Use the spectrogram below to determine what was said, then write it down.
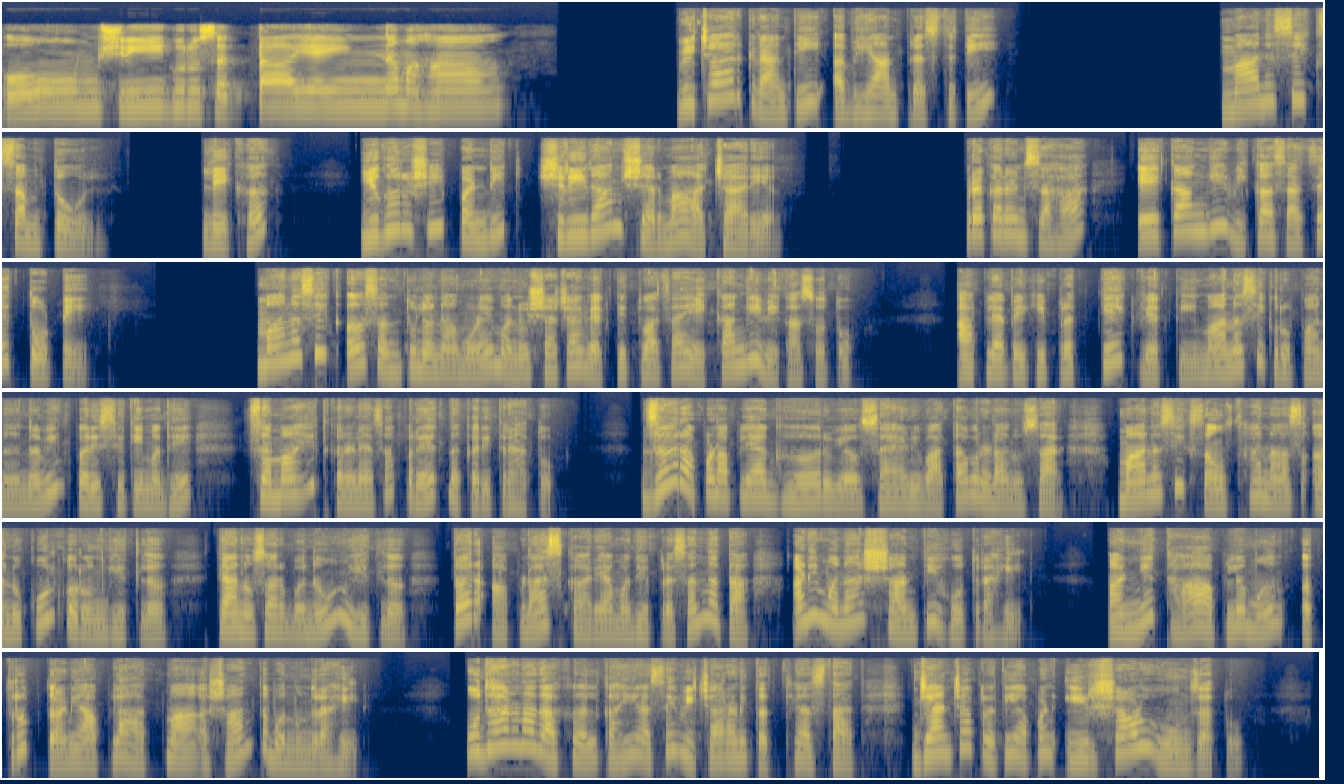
ओम श्री गुरु सत्तायै नमहा विचार क्रांती अभियान प्रस्तुती। मानसिक समतोल। लेखक युगऋषी पंडित श्रीराम शर्मा आचार्य। प्रकरण सहा एकांगी विकासाचे तोटे। मानसिक असंतुलनामुळे मनुष्याच्या व्यक्तित्वाचा एकांगी विकास होतो. आपल्यापैकी प्रत्येक व्यक्ती मानसिक रूपानं नवीन परिस्थितीमध्ये समाहित करण्याचा प्रयत्न करीत राहतो. जर आपण आपल्या घर व्यवसाय आणि वातावरणानुसार मानसिक संस्थानास अनुकूल करून घेतलं त्यानुसार बनवून घेतलं तर आपणास कार्यामध्ये प्रसन्नता आणि मनास शांती होत राहील. अन्यथा आपलं मन अतृप्त आणि आपला आत्मा अशांत बनून राहील. उदाहरणादाखल काही असे विचार आणि तथ्य असतात ज्यांच्या प्रती आपण ईर्षाळू होऊन जातो.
